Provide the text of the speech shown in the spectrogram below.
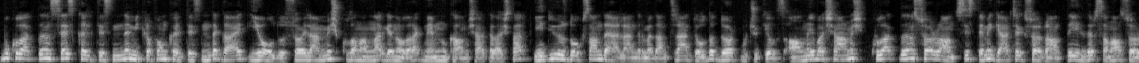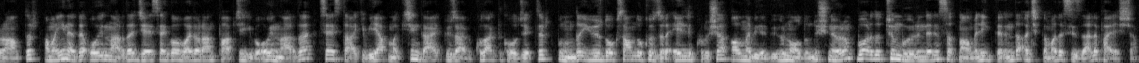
Bu kulaklığın ses kalitesinde, mikrofon kalitesinde gayet iyi olduğu söylenmiş. Kullananlar genel olarak memnun kalmış arkadaşlar. 790 değerlendirmeden Trendyol'da 4.5 yıldız almayı başarmış. Kulaklığın surround sistemi gerçek surround değildir, sanal surround'dır. Ama yine de oyunlarda CSGO, Valorant, PUBG gibi oyunlarda ses takibi yapmak için gayet güzel bir kulaklık olacaktır. Bunun da 199 lira 50 kuruşa alınabilir bir ürün olduğunu düşünüyorum. Bu arada tüm bu ürünlerin satın alma linklerini de açıklamada sizlerle paylaşacağım.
